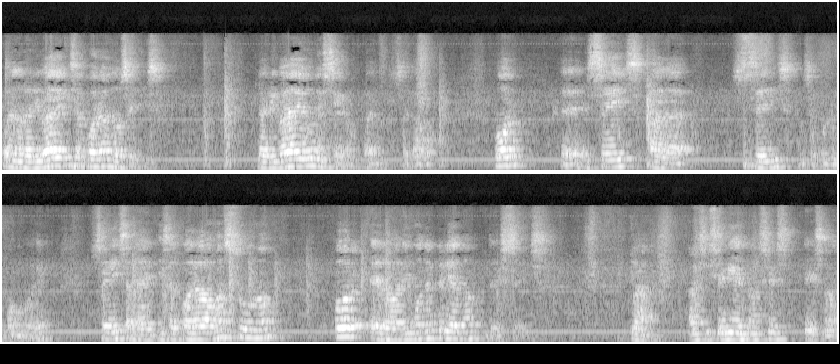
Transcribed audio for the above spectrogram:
Bueno, la derivada de x al cuadrado es 2x. La derivada de 1 es 0. Bueno, se acabó. Por 6 eh, a la 6, no sé por qué pongo, ¿eh? 6 a la x al cuadrado más 1 por el logaritmo neperiano de 6. Claro, así sería entonces eso.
